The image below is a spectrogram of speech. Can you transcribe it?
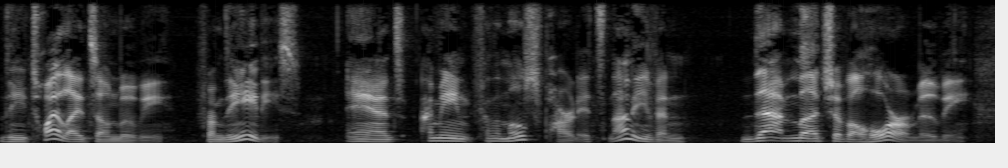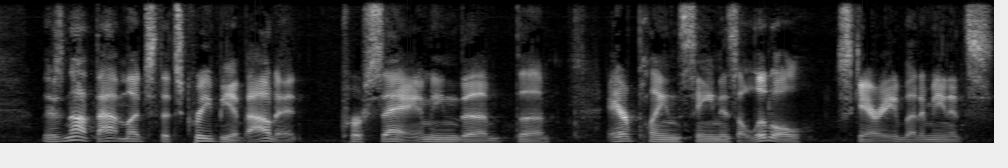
the Twilight Zone movie from the 80s. And I mean, for the most part, it's not even that much of a horror movie. There's not that much that's creepy about it per se. I mean, the the airplane scene is a little scary, but I mean, it's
